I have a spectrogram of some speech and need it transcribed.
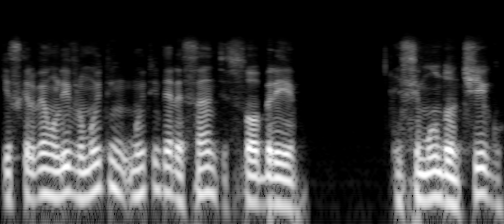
que escreveu um livro muito, muito interessante sobre esse mundo antigo,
